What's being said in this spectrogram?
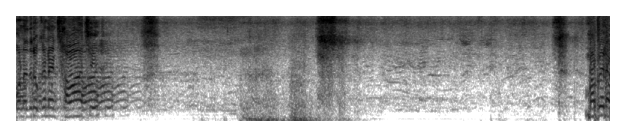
বোনেদের ওখানে ছাওয়া আছে। বাপেরা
